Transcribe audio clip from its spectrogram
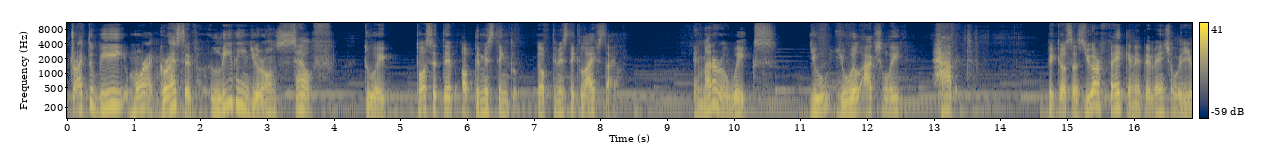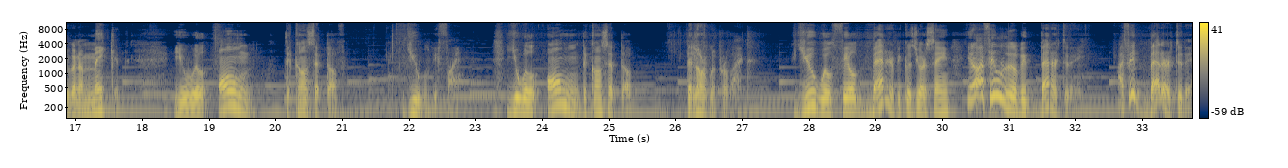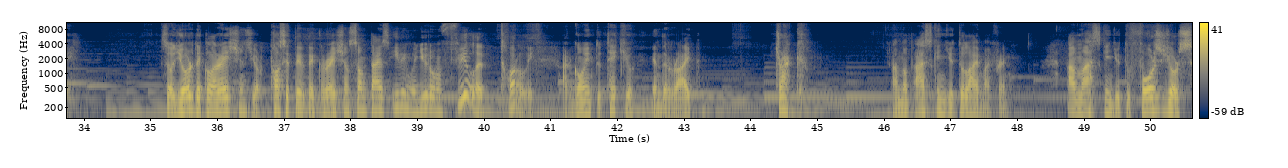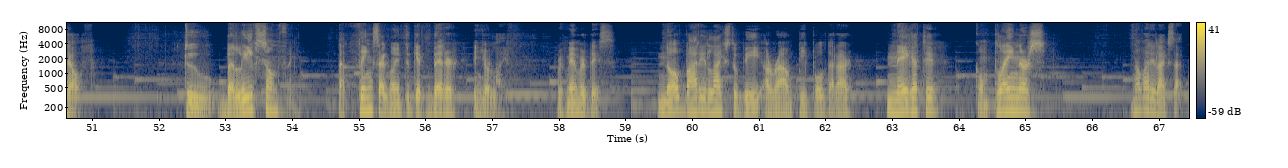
Try to be more aggressive, leading your own self to a positive, optimistic, optimistic lifestyle. In a matter of weeks, you, you will actually have it. Because as you are faking it, eventually you're gonna make it. You will own the concept of you will be fine. You will own the concept of the Lord will provide. You will feel better because you are saying, you know, I feel a little bit better today. I feel better today. So your declarations, your positive declarations, sometimes even when you don't feel it totally, are going to take you in the right track. I'm not asking you to lie, my friend. I'm asking you to force yourself to believe something that things are going to get better in your life. Remember this nobody likes to be around people that are negative, complainers. Nobody likes that.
